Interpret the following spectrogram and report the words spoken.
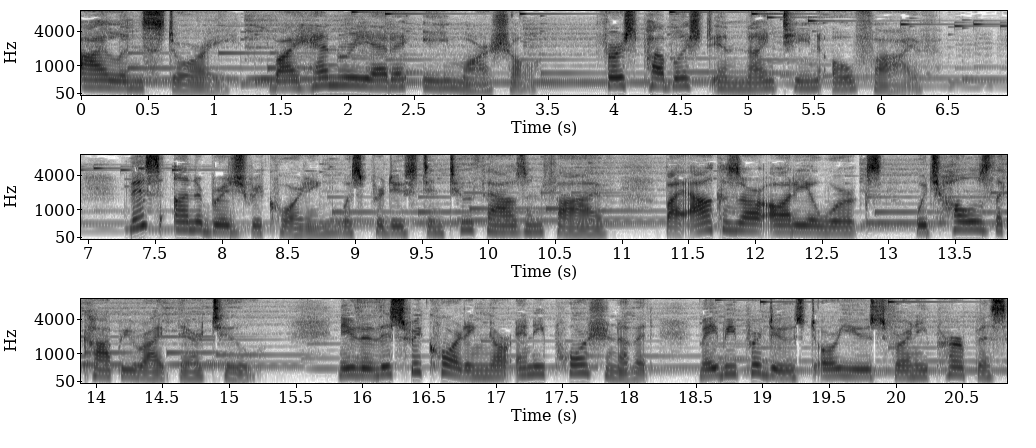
Island Story by Henrietta E. Marshall, first published in 1905. This unabridged recording was produced in 2005 by Alcazar Audio Works, which holds the copyright thereto. Neither this recording nor any portion of it may be produced or used for any purpose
